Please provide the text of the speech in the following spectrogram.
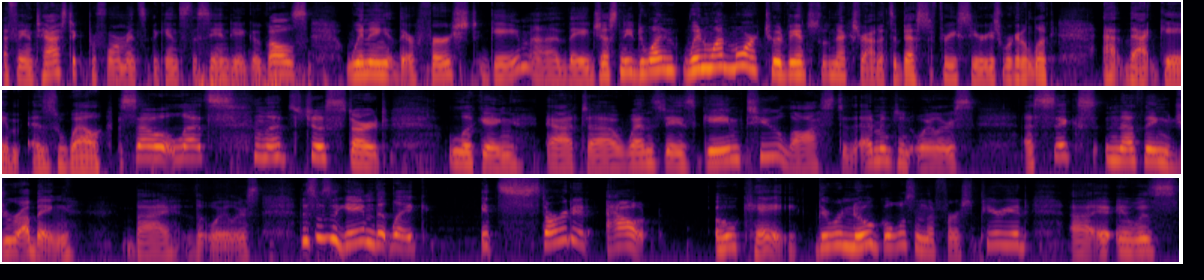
a fantastic performance against the San Diego Gulls, winning their first game. Uh, they just need to win, win one more to advance to the next round. It's a best of three series. We're going to look at that game as well. So let's let's just start looking at uh, Wednesday's game two loss to the Edmonton Oilers, a six nothing drubbing by the Oilers. This was a game that like it started out okay. There were no goals in the first period. Uh, it, it was,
